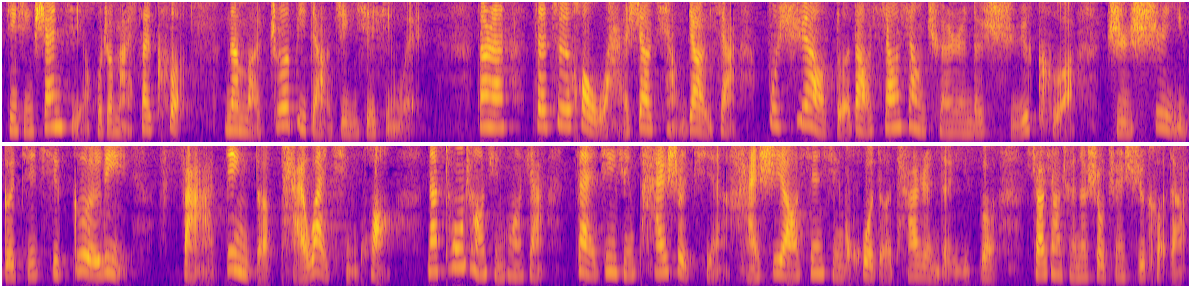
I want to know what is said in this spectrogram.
进行删减或者马赛克，那么遮蔽掉这一些行为。当然，在最后我还是要强调一下，不需要得到肖像权人的许可，只是一个极其个例、法定的排外情况。那通常情况下，在进行拍摄前，还是要先行获得他人的一个肖像权的授权许可的。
